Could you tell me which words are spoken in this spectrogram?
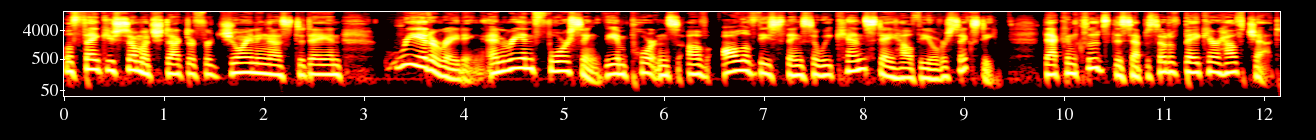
Well, thank you so much, Doctor, for joining us today and reiterating and reinforcing the importance of all of these things so we can stay healthy over 60. That concludes this episode of Baycare Health Chat.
